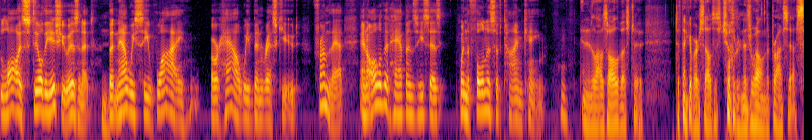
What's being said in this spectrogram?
Law is still the issue, isn't it? Hmm. But now we see why or how we've been rescued from that. And all of it happens, he says, when the fullness of time came. Hmm. And it allows all of us to, to think of ourselves as children as well in the process.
